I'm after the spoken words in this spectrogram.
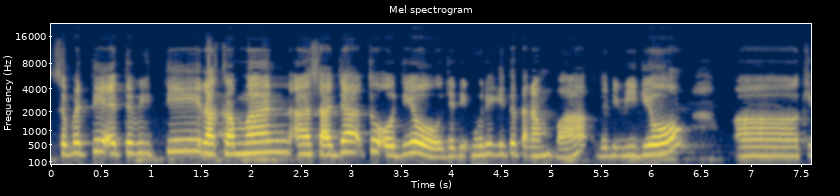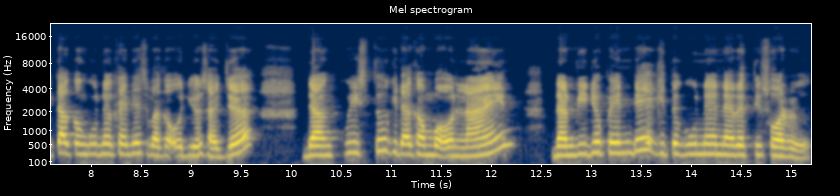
seperti aktiviti rakaman uh, sajak tu audio. Jadi murid kita tak nampak. Jadi video uh, kita akan gunakan dia sebagai audio saja dan quiz tu kita akan buat online dan video pendek kita guna naratif suara.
